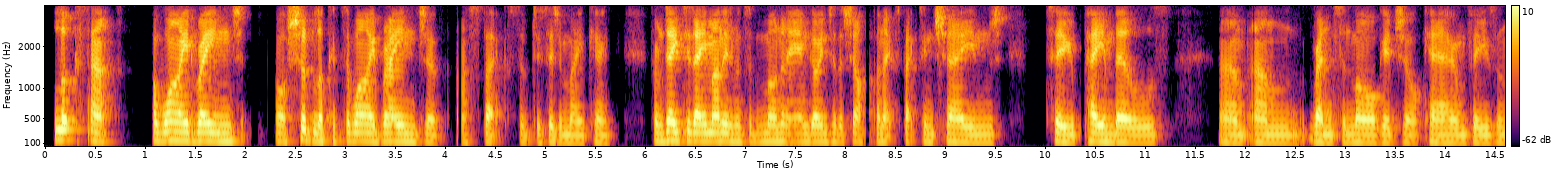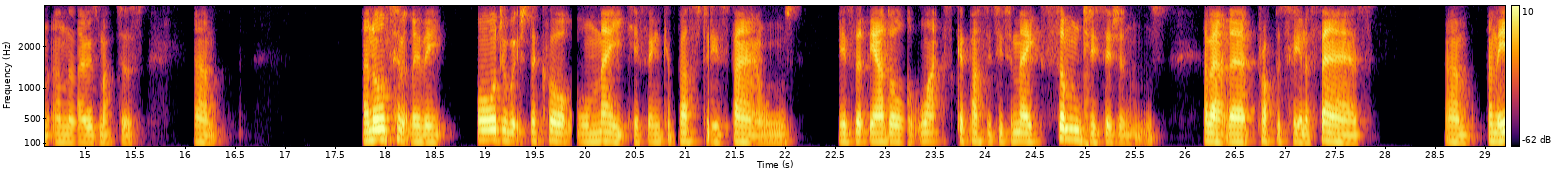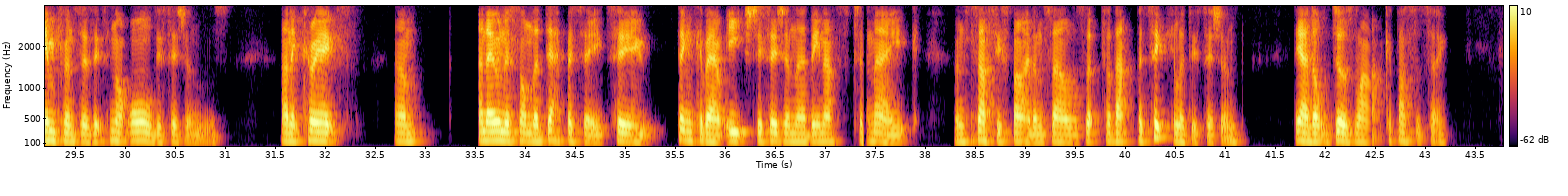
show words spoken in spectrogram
looks at a wide range or should look at a wide range of aspects of decision making from day-to-day management of money and going to the shop and expecting change to paying bills um, and rent and mortgage or care home fees and, and those matters. Um, and ultimately, the order which the court will make if incapacity is found is that the adult lacks capacity to make some decisions about their property and affairs um, and the inference is it's not all decisions. And it creates um, an onus on the deputy to think about each decision they're being asked to make and satisfy themselves that for that particular decision, the adult does lack capacity.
